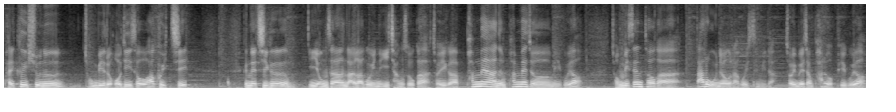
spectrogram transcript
바이크 이슈는 정비를 어디서 하고 있지? 근데 지금 이 영상 나가고 있는 이 장소가 저희가 판매하는 판매점이고요. 정비센터가 따로 운영을 하고 있습니다. 저희 매장 바로 옆이고요.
